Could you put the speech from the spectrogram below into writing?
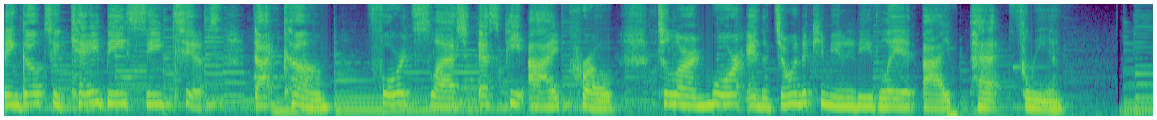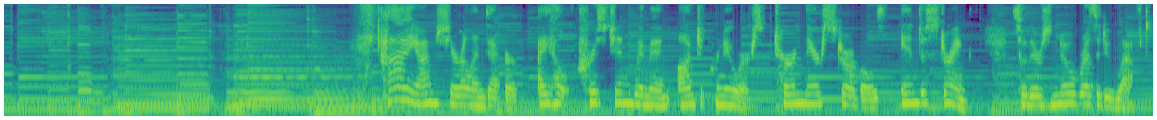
then go to kbctips.com forward slash SPI Pro to learn more and to join the community led by Pat Flynn. Hi, I'm Cherlyn Decker. I help Christian women entrepreneurs turn their struggles into strength so there's no residue left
